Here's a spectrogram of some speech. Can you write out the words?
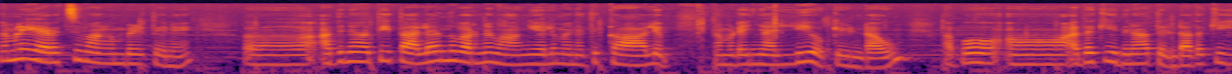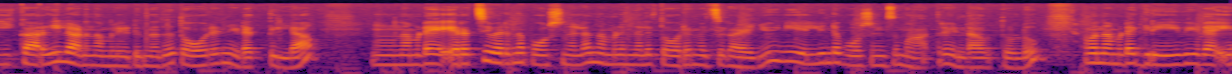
നമ്മൾ ഈ ഇറച്ചി വാങ്ങുമ്പോഴത്തേന് അതിനകത്ത് ഈ തല എന്ന് പറഞ്ഞ് വാങ്ങിയാലും അതിനകത്ത് കാലും നമ്മുടെ ഞല്ലിയും ഒക്കെ ഉണ്ടാവും. അപ്പോൾ അതൊക്കെ ഇതിനകത്തുണ്ട്. അതൊക്കെ ഈ കറിയിലാണ് നമ്മൾ ഇടുന്നത്. തോരൻ ഇടത്തില്ല. നമ്മുടെ ഇറച്ചി വരുന്ന പോർഷനെല്ലാം നമ്മൾ ഇന്നലെ തോരൻ വെച്ച് കഴിഞ്ഞു. ഇനി എല്ലിന്റെ പോർഷൻസ് മാത്രമേ ഉണ്ടാവത്തുള്ളൂ. അപ്പോൾ നമ്മുടെ ഗ്രേവിയുടെ ഈ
